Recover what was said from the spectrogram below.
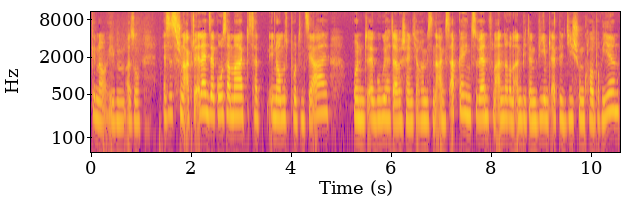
Genau, eben. Also es ist schon aktuell ein sehr großer Markt, es hat enormes Potenzial und äh, Google hat da wahrscheinlich auch ein bisschen Angst, abgehängt zu werden von anderen Anbietern wie eben Apple, die schon kooperieren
